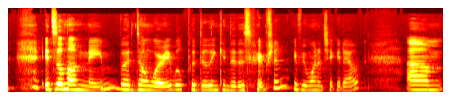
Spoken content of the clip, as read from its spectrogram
it's a long name, but don't worry, we'll put the link in the description if you want to check it out. Um,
